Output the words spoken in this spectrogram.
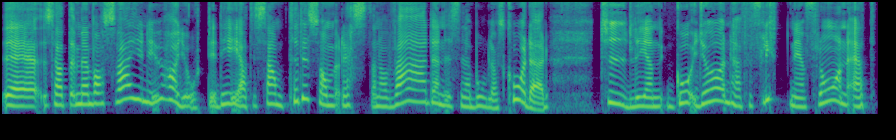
Eh, så att, men vad Sverige nu har gjort det är att samtidigt som resten av världen i sina bolagskoder tydligen går, gör den här förflyttningen från ett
